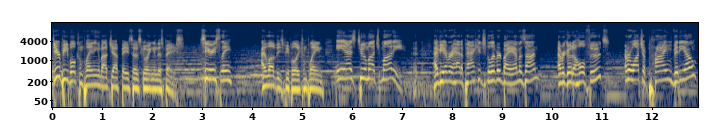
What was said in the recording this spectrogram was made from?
Dear people complaining about Jeff Bezos going into space. Seriously? I love these people who complain. He has too much money. Have you ever had a package delivered by Amazon? Ever go to Whole Foods? Ever watch a Prime video?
